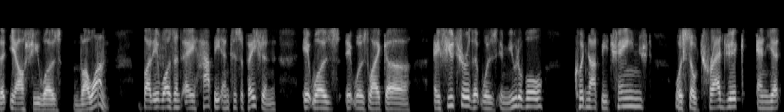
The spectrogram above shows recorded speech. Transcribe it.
that yeah, she was the one. But it wasn't a happy anticipation. It was it was like a, a future that was immutable, could not be changed, was so tragic, and yet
